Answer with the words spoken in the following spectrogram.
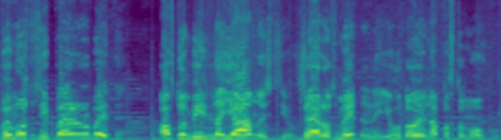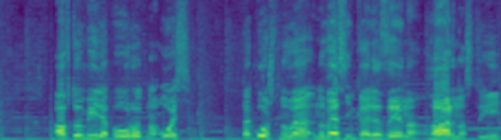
ви можете собі переробити. Автомобіль в наявності вже розмитнений і готовий на постановку. Автомобіля поворотна ось, також нове, новесенька резина, гарна стоїть.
